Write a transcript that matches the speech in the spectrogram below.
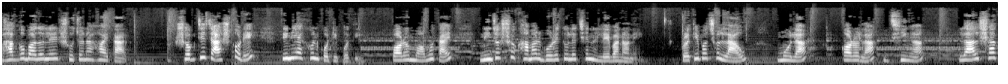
ভাগ্য বদলের সূচনা হয় তার। সবজি চাষ করে তিনি এখন কোটিপতি। পরম মমতায় নিজস্ব খামার গড়ে তুলেছেন লেবাননে। প্রতি বছর লাউ, মূলা, করলা, ঝিঙা লাল শাক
